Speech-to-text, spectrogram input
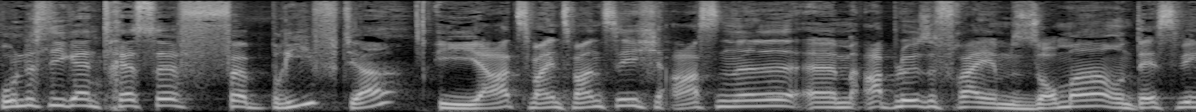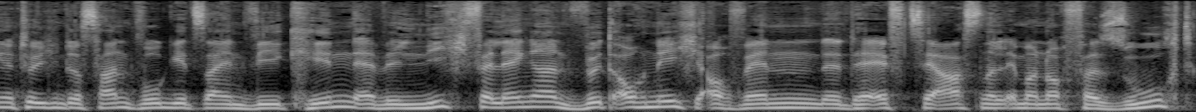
Bundesliga-Interesse verbrieft, ja? Ja, 22, Arsenal ähm, ablösefrei im Sommer und deswegen natürlich interessant, wo geht sein Weg hin? Er will nicht verlängern, wird auch nicht, auch wenn der FC Arsenal immer noch versucht.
